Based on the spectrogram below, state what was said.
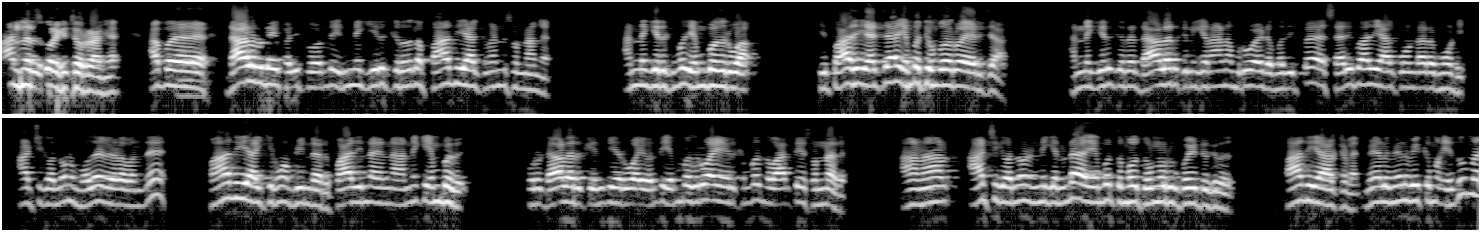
மாநில அரசு குறைக்க சொல்றாங்க. அப்ப டாலருடைய மதிப்பு வந்து இன்னைக்கு இருக்கிறதுல பாதியாக்குவேன்னு சொன்னாங்க. அன்னைக்கு இருக்கும்போது எண்பது ரூபா. இப்போ பாதியாச்சா எண்பத்தி ஒன்பது ரூபாய் ஆயிடுச்சா? அன்னைக்கு இருக்கிற டாலருக்கு நிகரான ரூபாயோட மதிப்பை சரி பாதி ஆக்குவோண்டாரு மோடி. ஆட்சிக்கு வந்தோன்னு முதல் வேலை வந்து பாதி ஆக்கிருவோம் அப்படின்றாரு பாதின்னா என்ன? அன்னைக்கு எண்பது. ஒரு டாலருக்கு இந்திய ரூபாய் வந்து எண்பது ரூபாய் இருக்கும்போது இந்த வார்த்தையை சொன்னார். ஆனால் ஆட்சிக்கு வந்தோன்னு இன்னைக்கு என்னடா எண்பத்தொம்போது தொண்ணூறுக்கு போயிட்டு இருக்கிறது பாதி ஆக்கலை மேலும் மேலும் வீக்கமாக எதுவுமே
